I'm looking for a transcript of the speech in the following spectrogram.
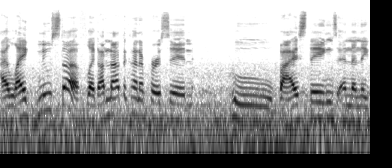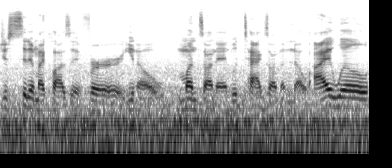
I like new stuff. Like I'm not the kind of person who buys things and then they just sit in my closet for, you know, months on end with tags on them. No, I will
